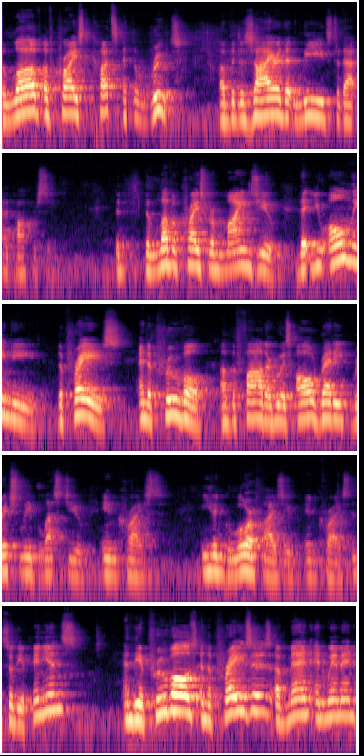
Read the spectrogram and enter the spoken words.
The love of Christ cuts at the root of the desire that leads to that hypocrisy. The, the love of Christ reminds you that you only need the praise and approval of the Father who has already richly blessed you in Christ, even glorifies you in Christ. And so the opinions and the approvals and the praises of men and women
